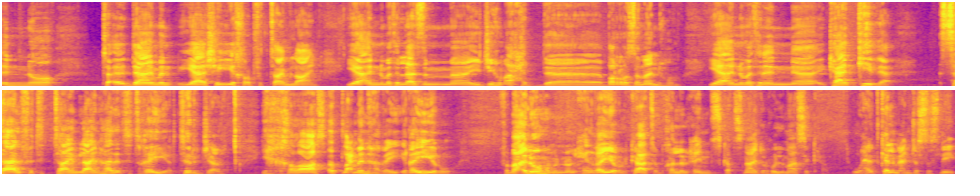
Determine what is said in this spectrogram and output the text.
إنه دائما يا شيء يخرب في ال timeline. يا إنه مثلا لازم يجيهم أحد آه، برا زمنهم. يا إنه مثلا آه، كان كذا. سالفة ال timeline هذا تتغير ترجع. يا أخي خلاص اطلع منها غي- غيروا. فالمهم إنه الحين غيروا الكاتب. وخلوا الحين Scott Snyder هو اللي ماسكها. وحنتكلم عن Justice League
